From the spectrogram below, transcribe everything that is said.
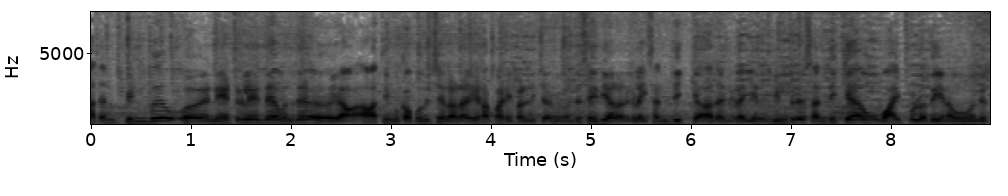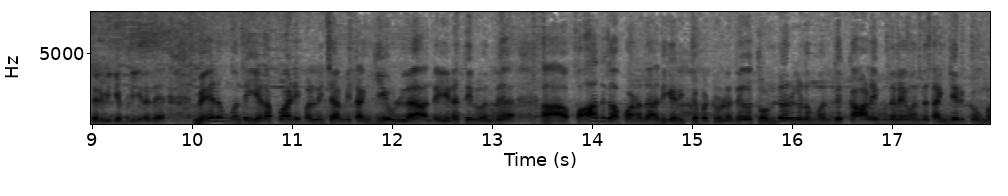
அதன் பின்பு நேற்றிலிருந்தே வந்து அதிமுக பொதுச் செயலாளர் எடப்பாடி பழனிசாமி வந்து செய்தியாளர்களை சந்திக்காத நிலையில் இன்று சந்திக்கவும் வாய்ப்புள்ளது எனவும் வந்து தெரிவிக்கப்படுகிறது. மேலும் வந்து எடப்பாடி பழனிசாமி தங்கியுள்ள அந்த இடத்தில் வந்து பாதுகாப்பானது அதிகரிக்கப்பட்டுள்ளது. தொண்டர்களும் வந்து காலை முதலே வந்து தங்கியிருக்கும்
